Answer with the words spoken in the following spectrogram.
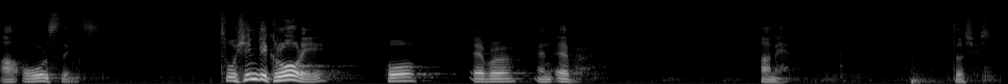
are all things. To him be glory forever and ever. 아멘. 기도하시겠습니다.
